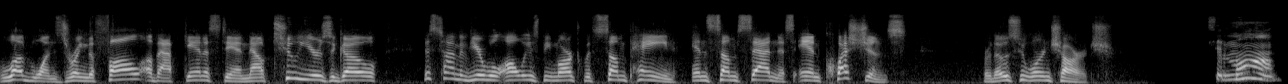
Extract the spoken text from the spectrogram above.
loved ones during the fall of Afghanistan now two years ago. This time of year will always be marked with some pain and some sadness and questions for those who were in charge. I said, Mom,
